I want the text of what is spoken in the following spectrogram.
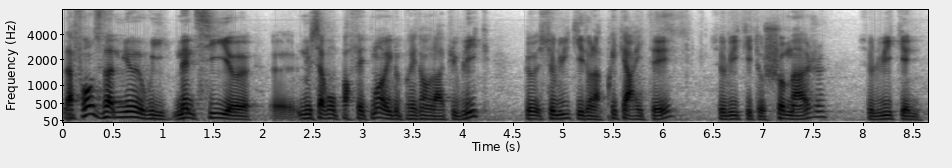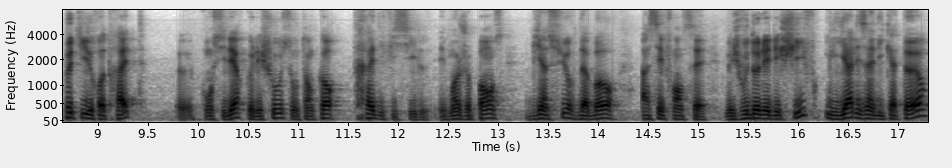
La France va mieux, oui, même si nous savons parfaitement avec le président de la République que celui qui est dans la précarité, celui qui est au chômage, celui qui a une petite retraite, euh, considère que les choses sont encore très difficiles. Et moi, je pense bien sûr d'abord à ces Français. Mais je vous donnais des chiffres, il y a des indicateurs,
